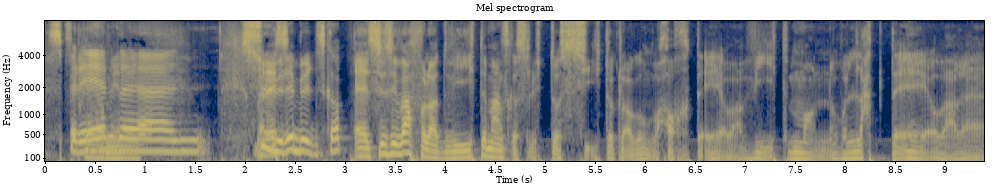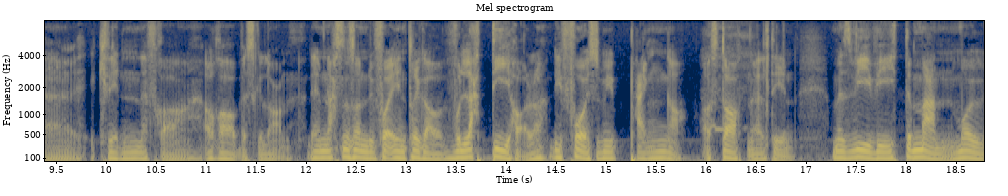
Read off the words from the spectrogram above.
Sprer sprer Men sure budskap. Jeg syns i hvert fall at hvite menn skal slutte å syte og klage om hvor hardt det er å være hvit mann, og hvor lett det er å være kvinne fra arabiske land. Det er nesten sånn du får inntrykk av hvor lett de har det. De får jo så mye penger av staten hele tiden. Mens vi hvite menn må jo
